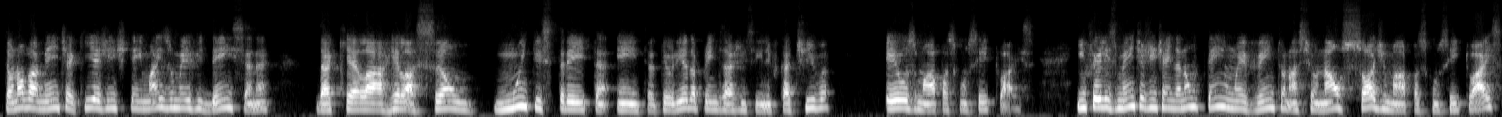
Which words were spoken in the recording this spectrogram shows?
Então, novamente, aqui a gente tem mais uma evidência né, daquela relação muito estreita entre a teoria da aprendizagem significativa e os mapas conceituais. Infelizmente, a gente ainda não tem um evento nacional só de mapas conceituais,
